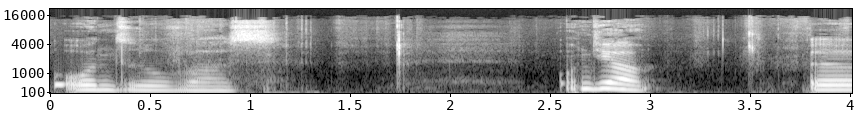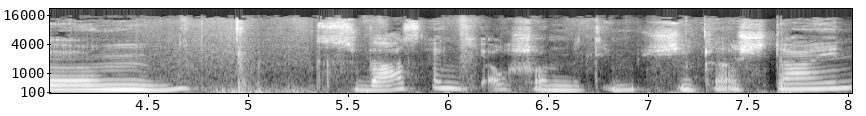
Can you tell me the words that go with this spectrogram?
und sowas. Und ja, ähm, das es eigentlich auch schon mit dem Schika-Stein.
